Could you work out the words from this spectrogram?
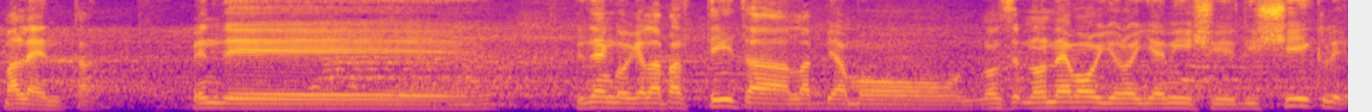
ma lenta. Quindi ritengo che la partita l'abbiamo, non, non ne vogliono gli amici di Scicli,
